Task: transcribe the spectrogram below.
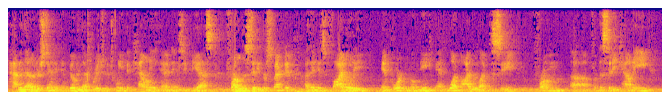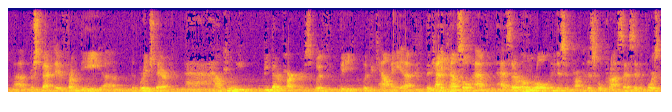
having that understanding and building that bridge between the county and MCPS from the city perspective, I think is vitally important, Monique. And what I would like to see from the city county uh, perspective, from the uh, the bridge there, how can we be better partners with the with the county? Uh, the county council have has their own role in this in this whole process, and of course,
